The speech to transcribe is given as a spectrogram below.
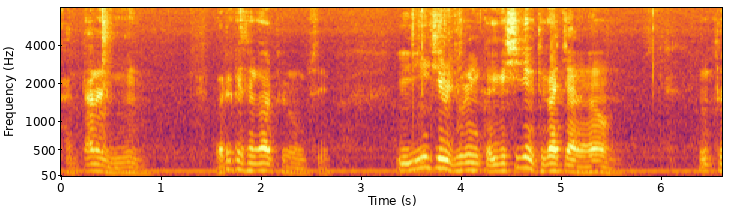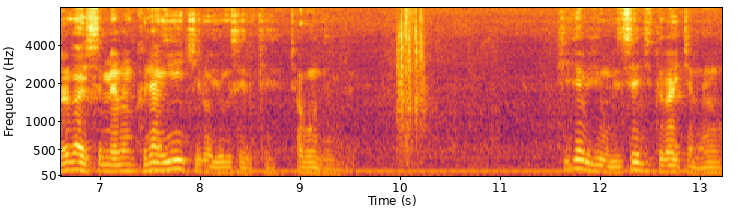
간단하니 어렵게 생각할 필요는 없어요. 이 2인치를 줄이니까 이게 시접이 들어갔잖아요. 그럼 들어가 있으면은 그냥 2인치로 여기서 이렇게 잡으면 됩니다. 시접이 지금 1cm 들어가 있잖아요.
